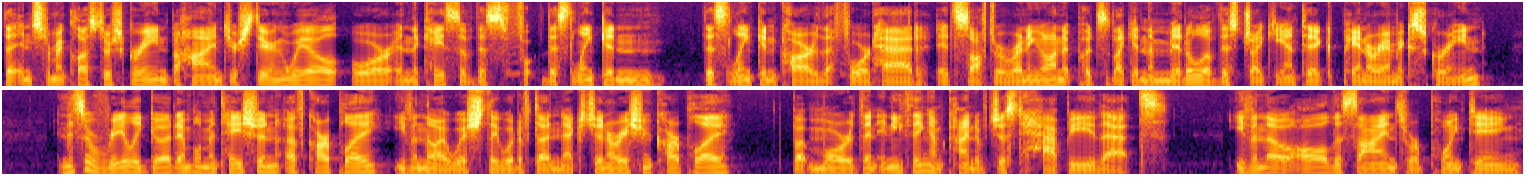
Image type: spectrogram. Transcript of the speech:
the instrument cluster screen behind your steering wheel, or in the case of this this Lincoln this Lincoln car that Ford had its software running on, it puts it like in the middle of this gigantic panoramic screen. And it's a really good implementation of CarPlay, even though I wish they would have done next generation CarPlay. But more than anything, I'm kind of just happy that even though all the signs were pointing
